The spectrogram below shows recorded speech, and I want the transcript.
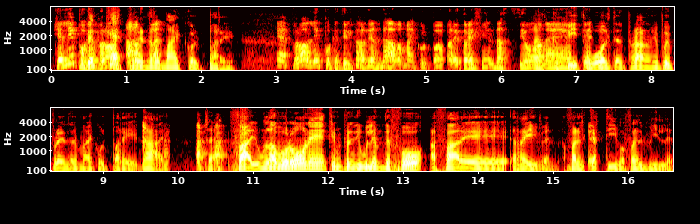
che all'epoca però Perché andava, prendere eh. Michael Paré? Eh, però all'epoca ti ricordi andava Michael Paré tra i film Ho d'azione capito, e- Walter, però non mi puoi prendere Michael Paré, dai. Cioè, fai un lavorone che mi prendi William Defoe a fare Raven, a fare il cattivo, a fare il villain.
